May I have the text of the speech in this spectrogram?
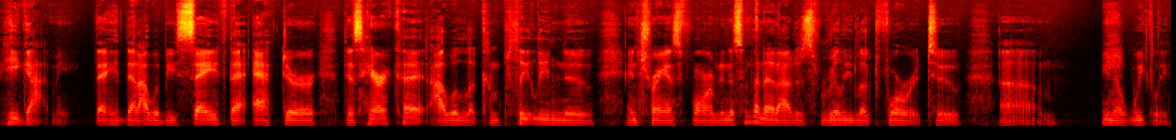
he got me. That, that I would be safe, that after this haircut, I would look completely new and transformed. And it's something that I just really looked forward to, um, you know, weekly.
